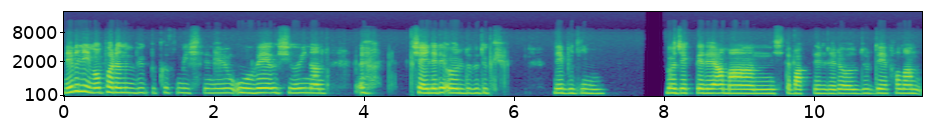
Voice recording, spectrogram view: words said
ne bileyim o paranın büyük bir kısmı işte ne UV ışığıyla şeyleri öldürdük. Ne bileyim böcekleri aman işte bakterileri öldür diye falan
